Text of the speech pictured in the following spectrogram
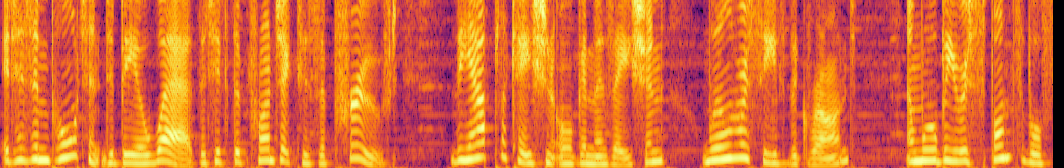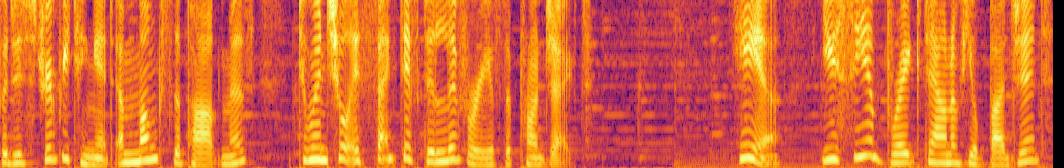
It is important to be aware that if the project is approved, the application organization will receive the grant and will be responsible for distributing it amongst the partners to ensure effective delivery of the project. Here, you see a breakdown of your budget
